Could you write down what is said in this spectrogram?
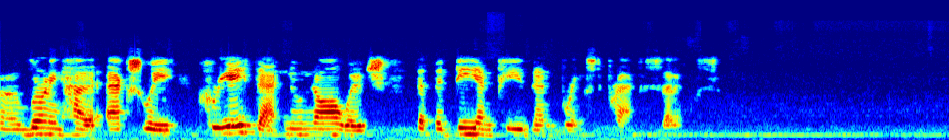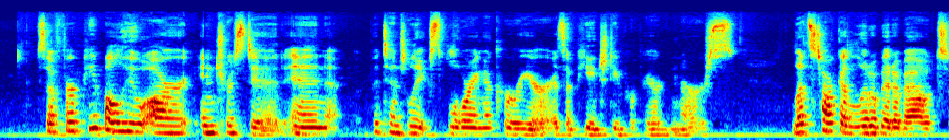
uh, learning how to actually create that new knowledge that the DNP then brings to practice settings. So, for people who are interested in potentially exploring a career as a PhD prepared nurse, let's talk a little bit about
